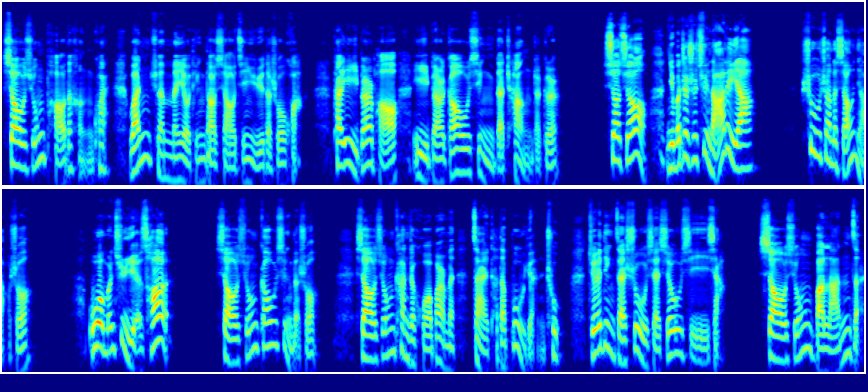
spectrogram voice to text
小熊跑得很快，完全没有听到小金鱼的说话。他一边跑一边高兴地唱着歌。小熊，你们这是去哪里呀？树上的小鸟说：“我们去野餐。”小熊高兴地说。小熊看着伙伴们在他的不远处，决定在树下休息一下。小熊把篮子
